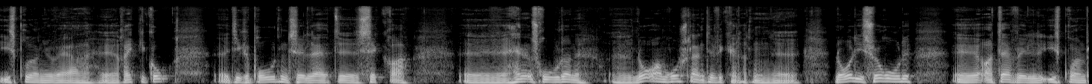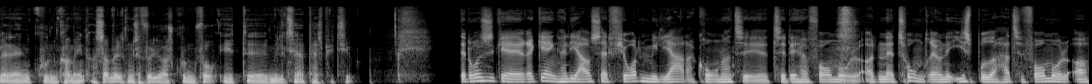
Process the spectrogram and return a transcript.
isbryderen jo være øh, rigtig god. Øh, de kan bruge den til at øh, sikre øh, handelsruterne øh, nord om Rusland, det vi kalder den øh, nordlige sørute, øh, og der vil isbryderen blandt andet kunne komme ind, og så vil den selvfølgelig også kunne få et øh, militært perspektiv. Den russiske regering har lige afsat 14 milliarder kroner til, til det her formål, og den atomdrevne isbryder har til formål at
